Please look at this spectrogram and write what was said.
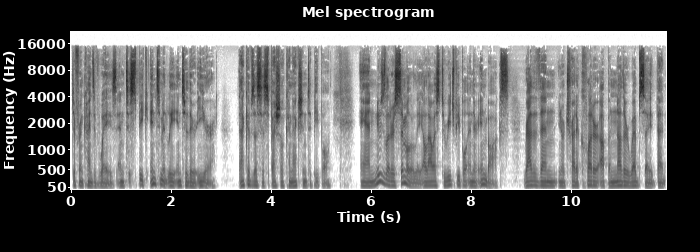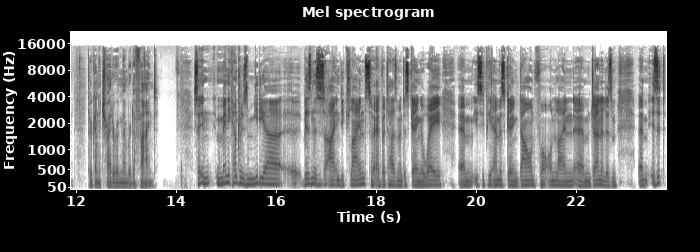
different kinds of ways and to speak intimately into their ear. That gives us a special connection to people. And newsletters similarly allow us to reach people in their inbox rather than, you know, try to clutter up another website that they're going to try to remember to find. So in many countries, media uh, businesses are in decline. So advertisement is going away. Um, ECPM is going down for online um, journalism. Um, is it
